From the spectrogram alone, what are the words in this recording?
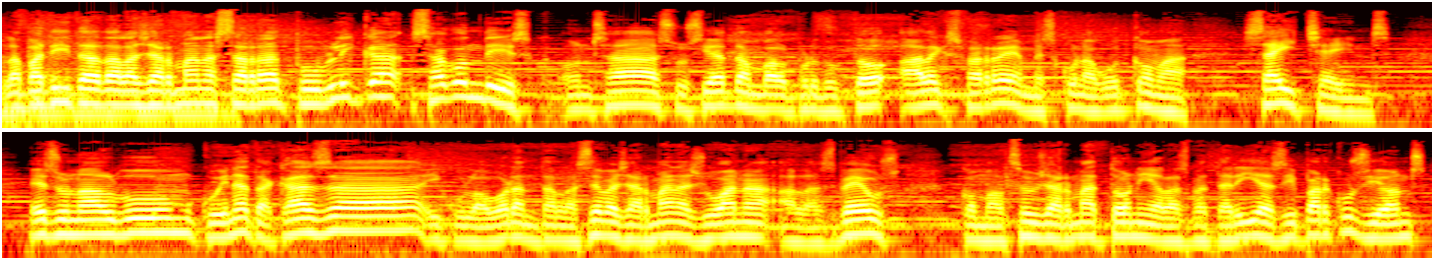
La petita de la germana Serrat publica segon disc, on s'ha associat amb el productor Àlex Ferrer, més conegut com a Sidechains. És un àlbum cuinat a casa i col·laboren tant la seva germana Joana a les veus com el seu germà Toni a les bateries i percussions,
